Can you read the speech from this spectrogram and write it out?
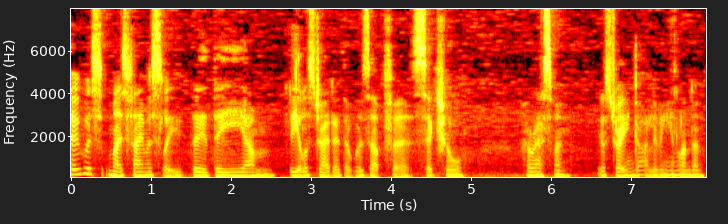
who was most famously the the um, the illustrator that was up for sexual harassment, the Australian guy living in London.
